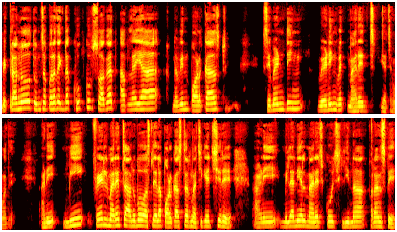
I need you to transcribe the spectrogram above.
मित्रांनो तुमचं परत एकदा खूप खूप स्वागत. आपल्या या नवीन podcast cementing wedding with marriage याच्यामध्ये. आणि मी फेल्ड मॅरेजचा अनुभव असलेला पॉडकास्टर नचिकेत शिरे आणि millennial marriage coach Leena Faranspe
